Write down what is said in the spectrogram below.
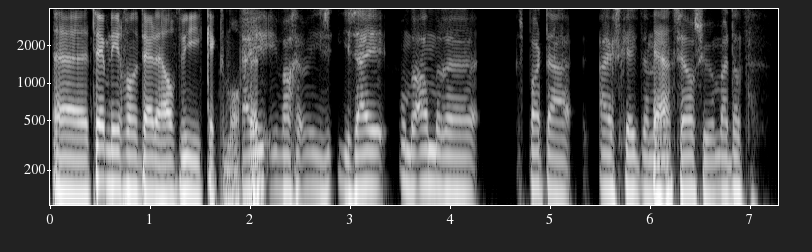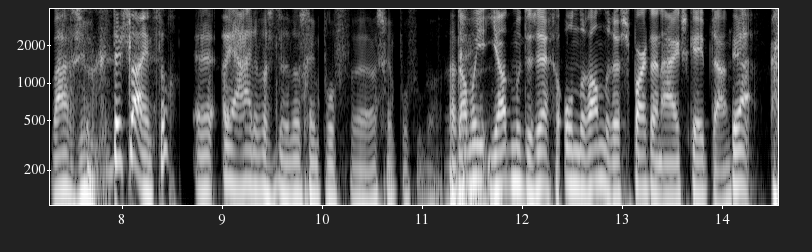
Eh, twee manieren van de derde helft. Wie kikt hem off? Ja, je, wacht, je, je zei onder andere Sparta, Ajax Cape en Ja. Excelsior. Maar dat waren ze ook. Dutch Lions, toch? Eh, oh ja, dat was, dat was geen prof, eh, was geen profvoetbal. Dan moet je, je had moeten zeggen, onder andere Sparta en Ajax Cape Town. Ja,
